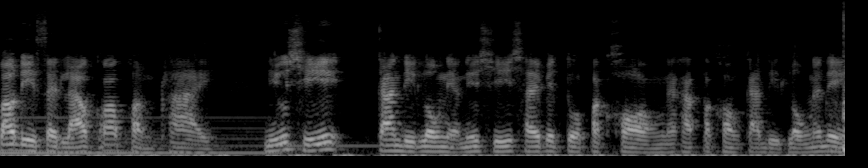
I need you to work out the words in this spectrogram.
เราดีดเสร็จแล้วก็ผ่อนคลาย นิ้วชี้การดีดลงเนี่ยนิ้วชี้ใช้เป็นตัวประคองนะครับ ประคองการดีดลงนั่นเอง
